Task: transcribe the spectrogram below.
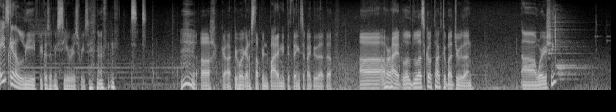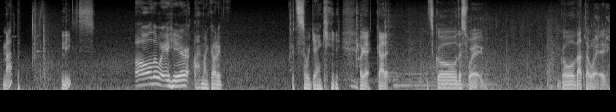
I just gotta leave because of mysterious reasons. oh god, people are gonna stop inviting me to things if I do that though. Uh, alright, let's go talk to Badruu then. Uh, where is she? Map? Please? All the way here. Oh my god, it... It's so Yankee. okay, got it. Let's go this way. Go that way.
